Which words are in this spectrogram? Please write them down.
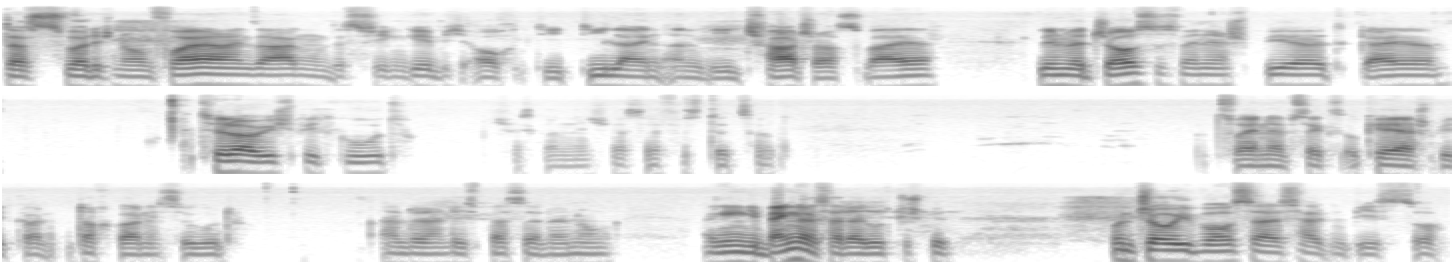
das wollte ich nur im Vorhinein sagen deswegen gebe ich auch die D-Line an die Chargers, weil Linwood Joseph, wenn er spielt, geil. Tillery spielt gut. Ich weiß gar nicht, was er für Stats hat. Zweieinhalb, sechs. Okay, er spielt gar, doch gar nicht so gut. Hatte hatte ich es besser in Erinnerung. Gegen die Bengals hat er gut gespielt. Und Joey Bosa ist halt ein Biest so.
